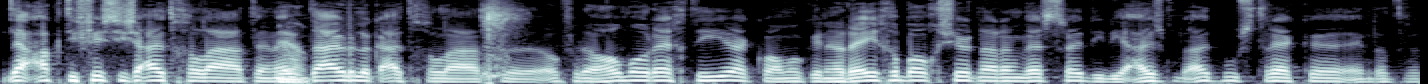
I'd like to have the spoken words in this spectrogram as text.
ja, activistisch uitgelaten en Ja. heel duidelijk uitgelaten over de homorechten hier. Hij kwam ook in een regenboogshirt naar een wedstrijd die hij uit, uit moest trekken. En dat er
